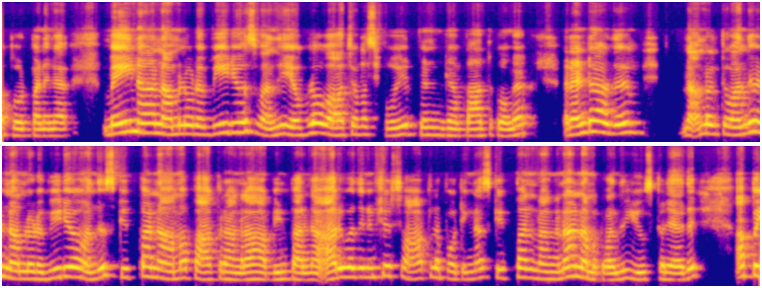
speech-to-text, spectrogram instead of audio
அப்லோட் பண்ணுங்க. மெயினாக நம்மளோட வீடியோஸ் வந்து எவ்வளோ வாட்ச் ஹவர்ஸ் போயிருக்குன்னு பார்த்துக்கோங்க ரெண்டாவது நம்மளுக்கு வந்து நம்மளோட வீடியோ வந்து ஸ்கிப் பண்ணாமல் பார்க்குறாங்களா அப்படின்னு பாருங்கள் அறுபது நிமிஷம் ஷார்ட்டில் போட்டிங்கன்னா ஸ்கிப் பண்ணாங்கன்னா நமக்கு வந்து யூஸ் கிடையாது. அப்போ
